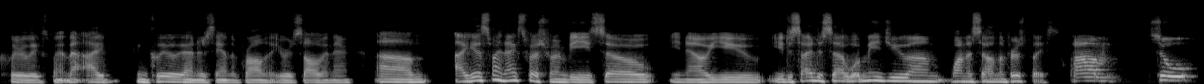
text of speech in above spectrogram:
clearly explaining that. I can clearly understand the problem that you were solving there. Um, I guess my next question would be: so you know, you you decided to sell. What made you um, want to sell in the first place? Um, so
